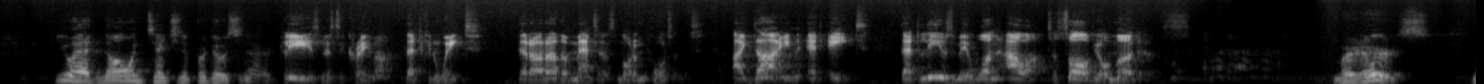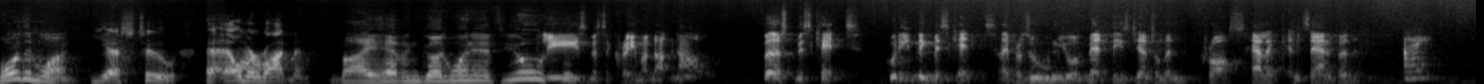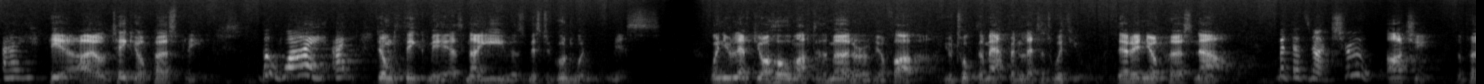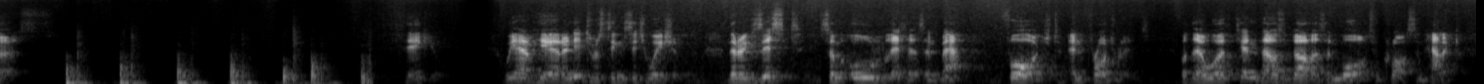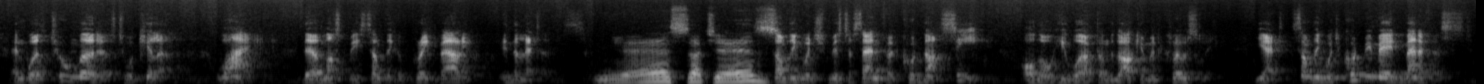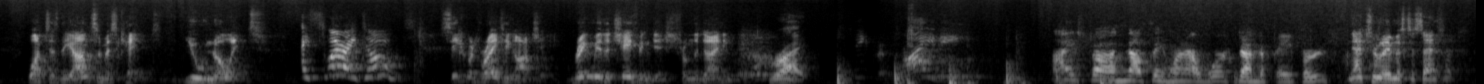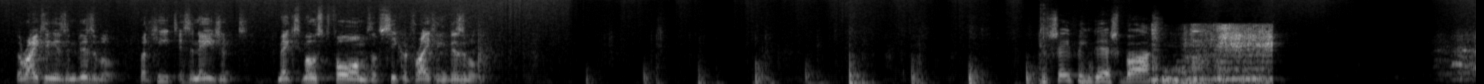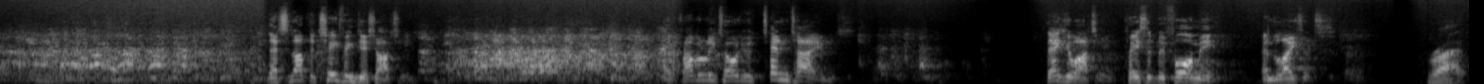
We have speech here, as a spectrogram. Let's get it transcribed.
You had no intention of producing her. Please, Mr. Cramer, that can wait. There are other matters more important. I dine at eight. That leaves me one hour to solve your murders. Murders? More than one. Yes, two. Elmer Rodman. By heaven, Goodwin, if you. Please, Mr. Cramer, not now. First, Miss Kent. Good evening, Miss Kent. I presume you have met these gentlemen, Cross, Halleck, and Sanford. I. I. Here, I'll take your purse, please. But why? I. Don't think me as naive as Mr. Goodwin, miss. When you left your home after the murder of your father, you took the map and letters with you. They're in your purse now. But that's not true. Archie, the purse. Thank you. We have here an interesting situation. There exist some old letters and map, forged and fraudulent, but they're worth $10,000 and more to Cross and Halleck and worth two murders to a killer. Why? There must be something of great value in the letters. Yes, such as. Something which Mr. Sanford could not see, although he worked on the document closely. Yet, something which could be made manifest. What is the answer, Miss Kent? You know it. I swear I don't. Secret writing, Archie. Bring me the chafing dish from the dining room. Right. Secret writing? I saw nothing when I worked on the papers. Naturally, Mr. Sanford. The writing is invisible, but heat is an agent. Makes most forms of secret writing visible. The chafing dish, boss. That's not the chafing dish, Archie. I've probably told you ten times. Thank you, Archie. Place it before me and light it. Right.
